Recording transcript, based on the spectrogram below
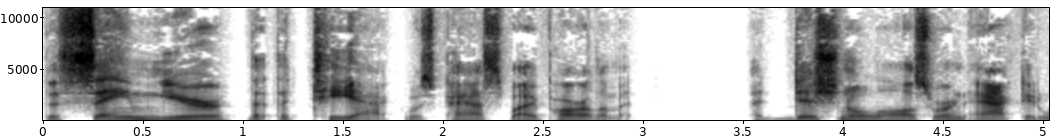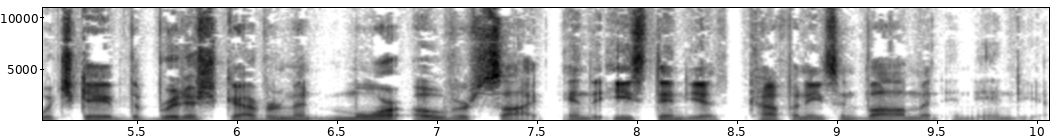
the same year that the Tea Act was passed by Parliament. Additional laws were enacted which gave the British government more oversight in the East India Company's involvement in India.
